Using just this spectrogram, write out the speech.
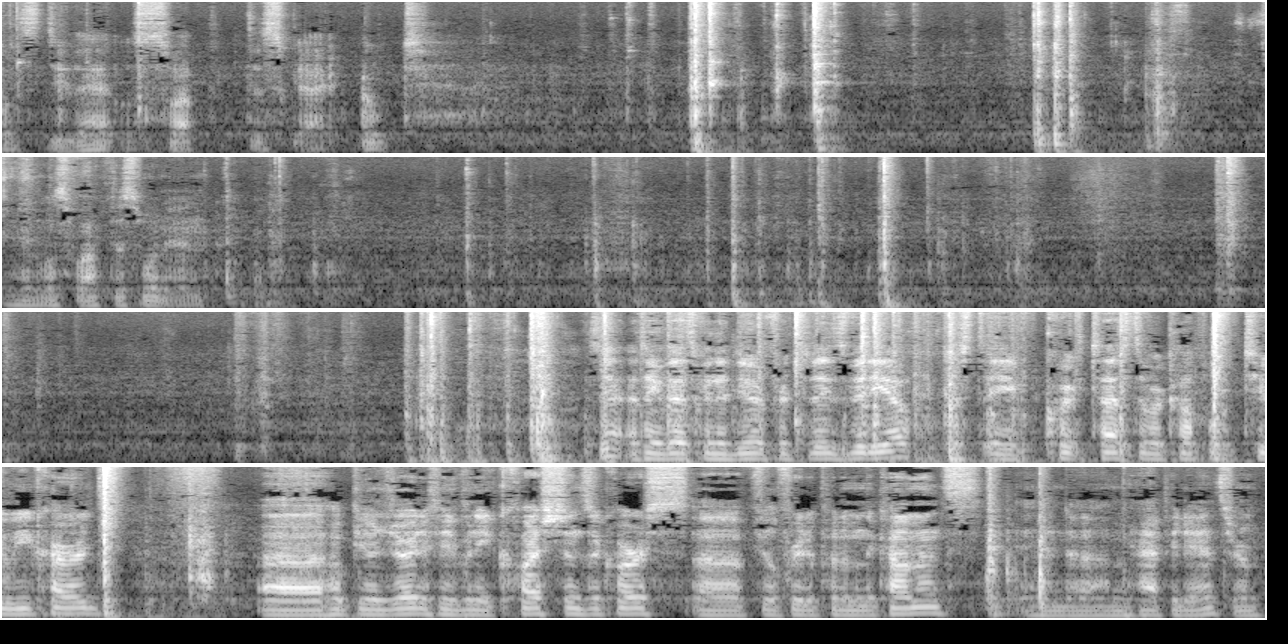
Let's do that. Let's swap this guy out. And we'll swap this one in. So yeah, I think that's going to do it for today's video. Just a quick test of a couple of 2E cards. I uh, hope you enjoyed. If you have any questions, of course, uh, feel free to put them in the comments, and uh, I'm happy to answer them.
